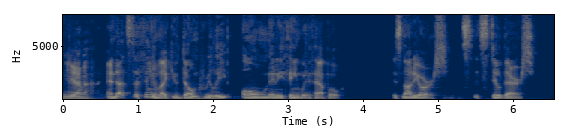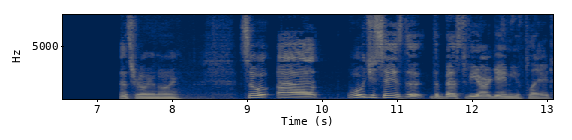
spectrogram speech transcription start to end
Yeah. And that's the thing. Like, you don't really own anything with Apple. It's not yours. It's, it's still theirs. That's really annoying. So, uh, what would you say is the, the best VR game you've played?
